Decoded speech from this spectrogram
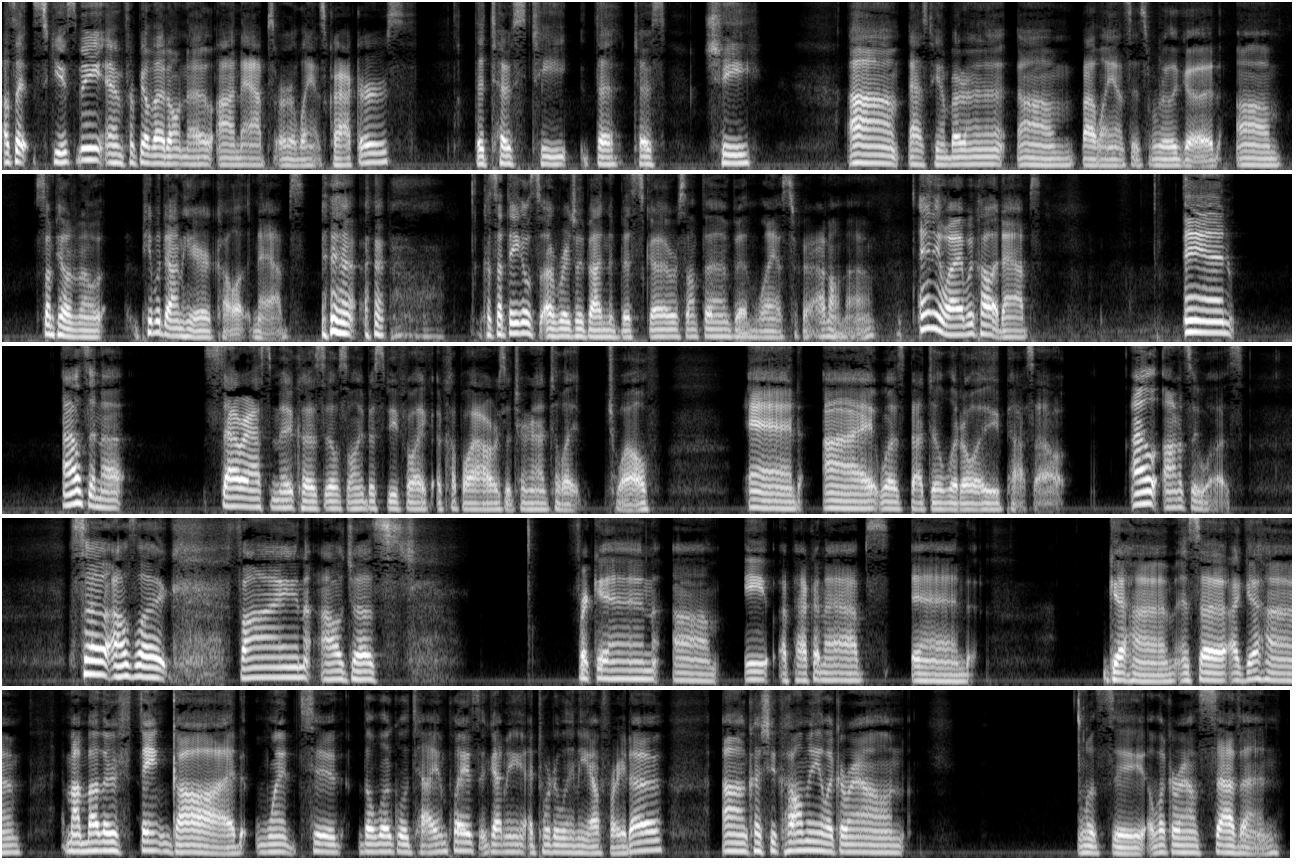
I was like, excuse me. And for people that don't know, uh, nabs or Lance crackers, the ToastChee, the toast chi, um, has peanut butter in it. Um, by Lance, it's really good. Um, some people don't know. People down here call it nabs. Because I think it was originally by Nabisco or something, but Lance took it. I don't know. Anyway, we call it nabs. And I was in a sour ass mood because it was only supposed to be for like a couple hours. It turned out to like 12. And I was about to literally pass out. I honestly was. So I was like, fine, I'll just freaking um, eat a pack of nabs and get home. And so I get home. My mother, thank God, went to the local Italian place and got me a tortellini alfredo. Um, cause she called me like around, let's see, like around seven.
